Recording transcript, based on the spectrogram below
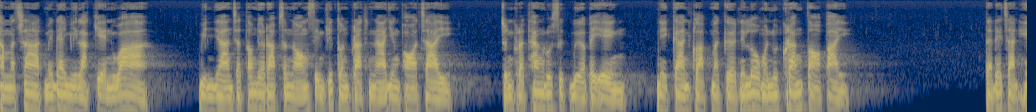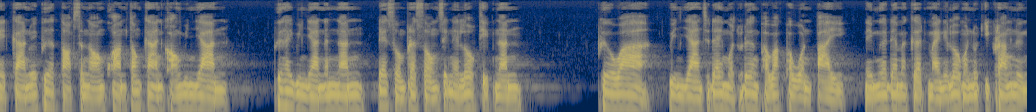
ธรรมชาติไม่ได้มีหลักเกณฑ์ว่า วิญญาณจะต้องได้รับสนองสิ่งที่ตนปรารถนาอย่างพอใจ จนกระทั่งรู้สึกเบื่อไปเอง ในการกลับมาเกิดในโลกมนุษย์ครั้งต่อไป แต่ได้จัดเหตุการณ์ไว้เพื่อตอบสนองความต้องการของวิญญาณ เพื่อให้วิญญาณนั้นๆ ได้สมประสงค์เส้นในโลกทิพนั้น เพื่อว่าวิญญาณจะได้หมดเรื่องภวักพวนไป ในเมื่อได้มาเกิดใหม่ในโลกมนุษย์อีกครั้งหนึ่ง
